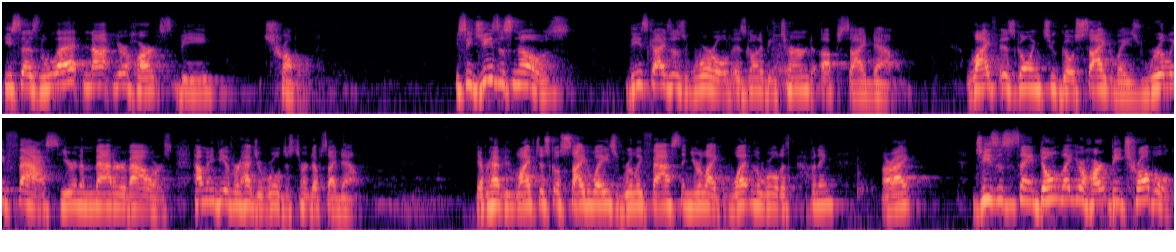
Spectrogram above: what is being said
He says, Let not your hearts be troubled. You see, Jesus knows these guys' world is going to be turned upside down. Life is going to go sideways really fast here in a matter of hours. How many of you ever had your world just turned upside down? You ever have your life just go sideways really fast and you're like, what in the world is happening? All right? Jesus is saying, don't let your heart be troubled.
